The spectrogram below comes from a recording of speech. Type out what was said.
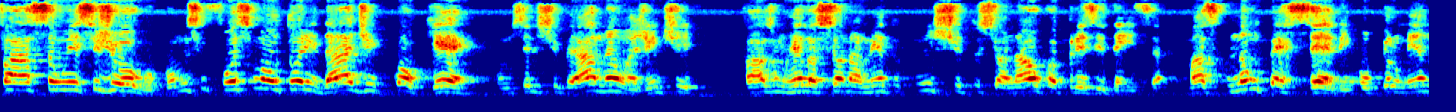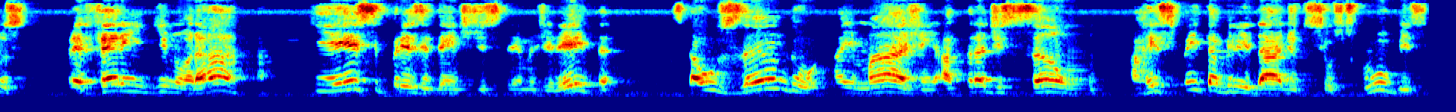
façam esse jogo, como se fosse uma autoridade qualquer, como se eles tivessem, ah, não, a gente faz um relacionamento institucional com a presidência, mas não percebem, ou pelo menos preferem ignorar, que esse presidente de extrema-direita está usando a imagem, a tradição, a respeitabilidade dos seus clubes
